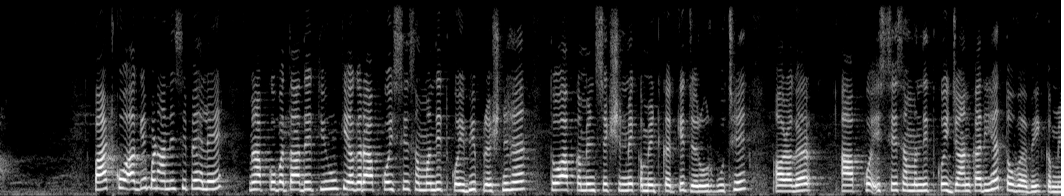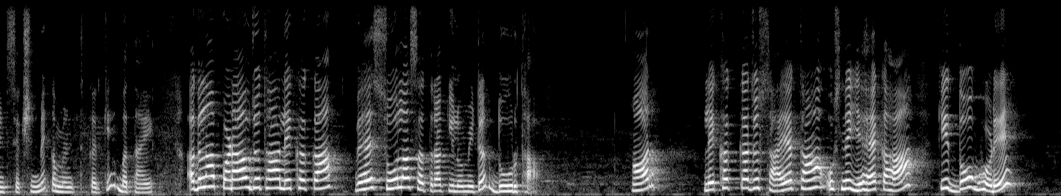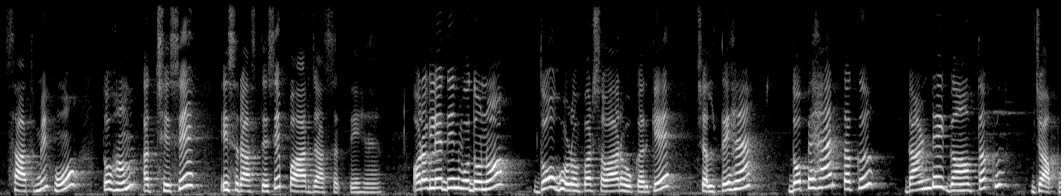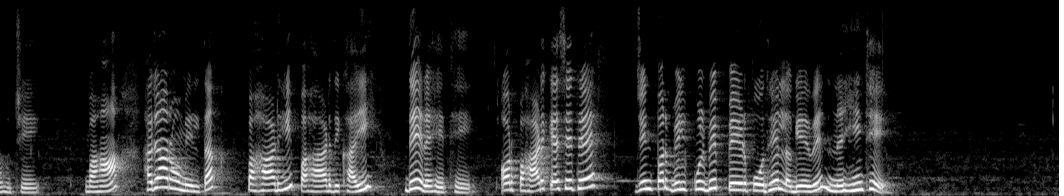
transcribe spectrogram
पाठ को आगे बढ़ाने से पहले मैं आपको बता देती हूँ कि अगर आपको इससे संबंधित कोई भी प्रश्न है तो आप कमेंट सेक्शन में कमेंट करके ज़रूर पूछें। और अगर आपको इससे संबंधित कोई जानकारी है तो वह भी कमेंट सेक्शन में कमेंट करके बताएँ। अगला पड़ाव जो था लेखक का, वह 16-17 किलोमीटर दूर था। और लेखक का जो सहायक था, उसने यह कहा कि दो घोड़े साथ में हो तो हम अच्छे से इस रास्ते से पार जा सकते हैं। और अगले दिन वो दोनों दो घोड़ों पर सवार होकर के चलते हैं। दोपहर तक डांडे गाँव तक जा पहुँचे। वहाँ हज़ारों मील तक पहाड़ ही पहाड़ दिखाई दे रहे थे। और पहाड़ कैसे थे? जिन पर बिल्कुल भी पेड़ पौधे लगे हुए नहीं थे।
